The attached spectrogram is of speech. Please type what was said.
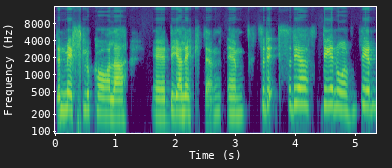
den mest lokala eh, dialekten. Eh, så det, så det, det är nog, det,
